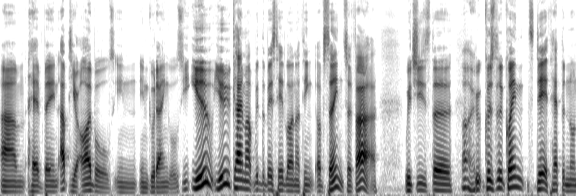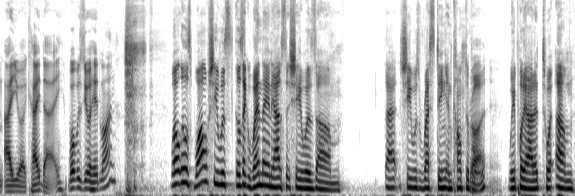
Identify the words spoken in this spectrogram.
um, have been up to your eyeballs in in good angles. You, you you came up with the best headline I think I've seen so far, which is the because the Queen's death happened on Are You OK Day. What was your headline? Well, it was while she was. It was like when they announced that she was um that she was resting and comfortable. Right. We put out a um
